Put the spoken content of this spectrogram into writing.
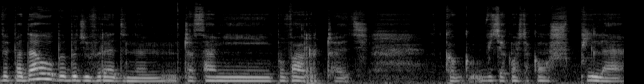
Wypadałoby być wrednym, czasami powarczeć, widzieć jakąś taką szpilę,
